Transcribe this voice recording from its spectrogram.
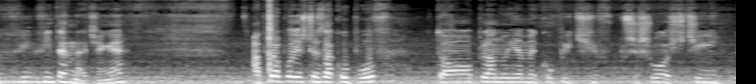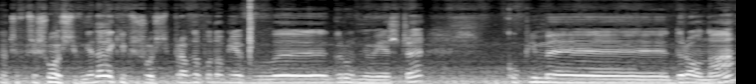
w, w internecie, nie? A propos jeszcze zakupów, to planujemy kupić w przyszłości, znaczy w przyszłości, w niedalekiej przyszłości, prawdopodobnie w grudniu jeszcze, kupimy drona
